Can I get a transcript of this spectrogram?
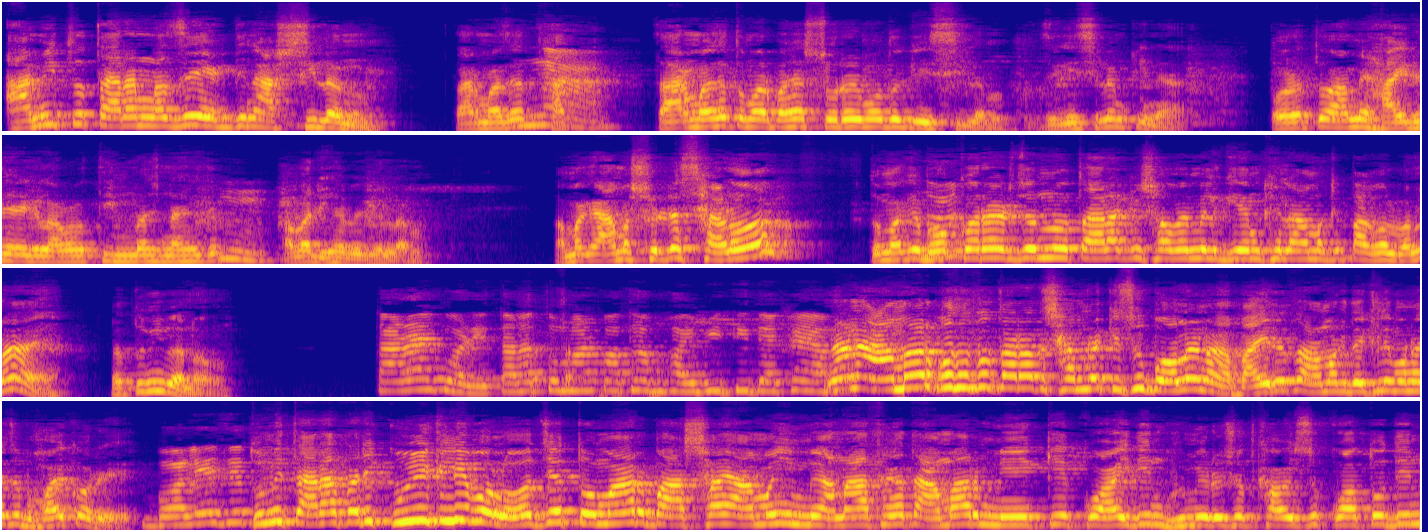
আমি তো তার মাঝে একদিন আসছিলাম। তার মাঝে তার মাঝে তোমার বাসায় চোরের মতো গিয়েছিলাম। যে গেছিলাম কি না পরে তো আমি হাইড হয়ে গেলাম আমার তিন মাস না হইতে আবার ইভাবে গেলাম। আমাকে আমার শরীরটা ছাড়ো তোমাকে ভোগ করার জন্য তারা কি সবাই মিলে গেম খেলে আমাকে পাগল বানায়? না তুমি বানাও? তারাই করে তারা তোমার কথা ভয়ভীতি দেখায় না না আমার কথা তো তারা সামনে কিছু বলে না বাইরে তো আমাকে দেখলে মনে হয় যে ভয় করে। বলে যে তুমি তাড়াতাড়ি কুইকলি বলো যে তোমার বাসায় আমি না থাকাতে আমার মেয়েকে কয়দিন ঘুমের ওষুধ খাওয়াইছো কতদিন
